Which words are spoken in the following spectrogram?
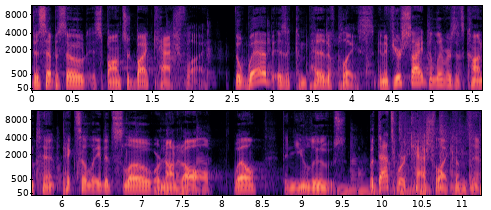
This episode is sponsored by CacheFly. The web is a competitive place, and if your site delivers its content pixelated, slow, or not at all, well, then you lose. But that's where CacheFly comes in.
